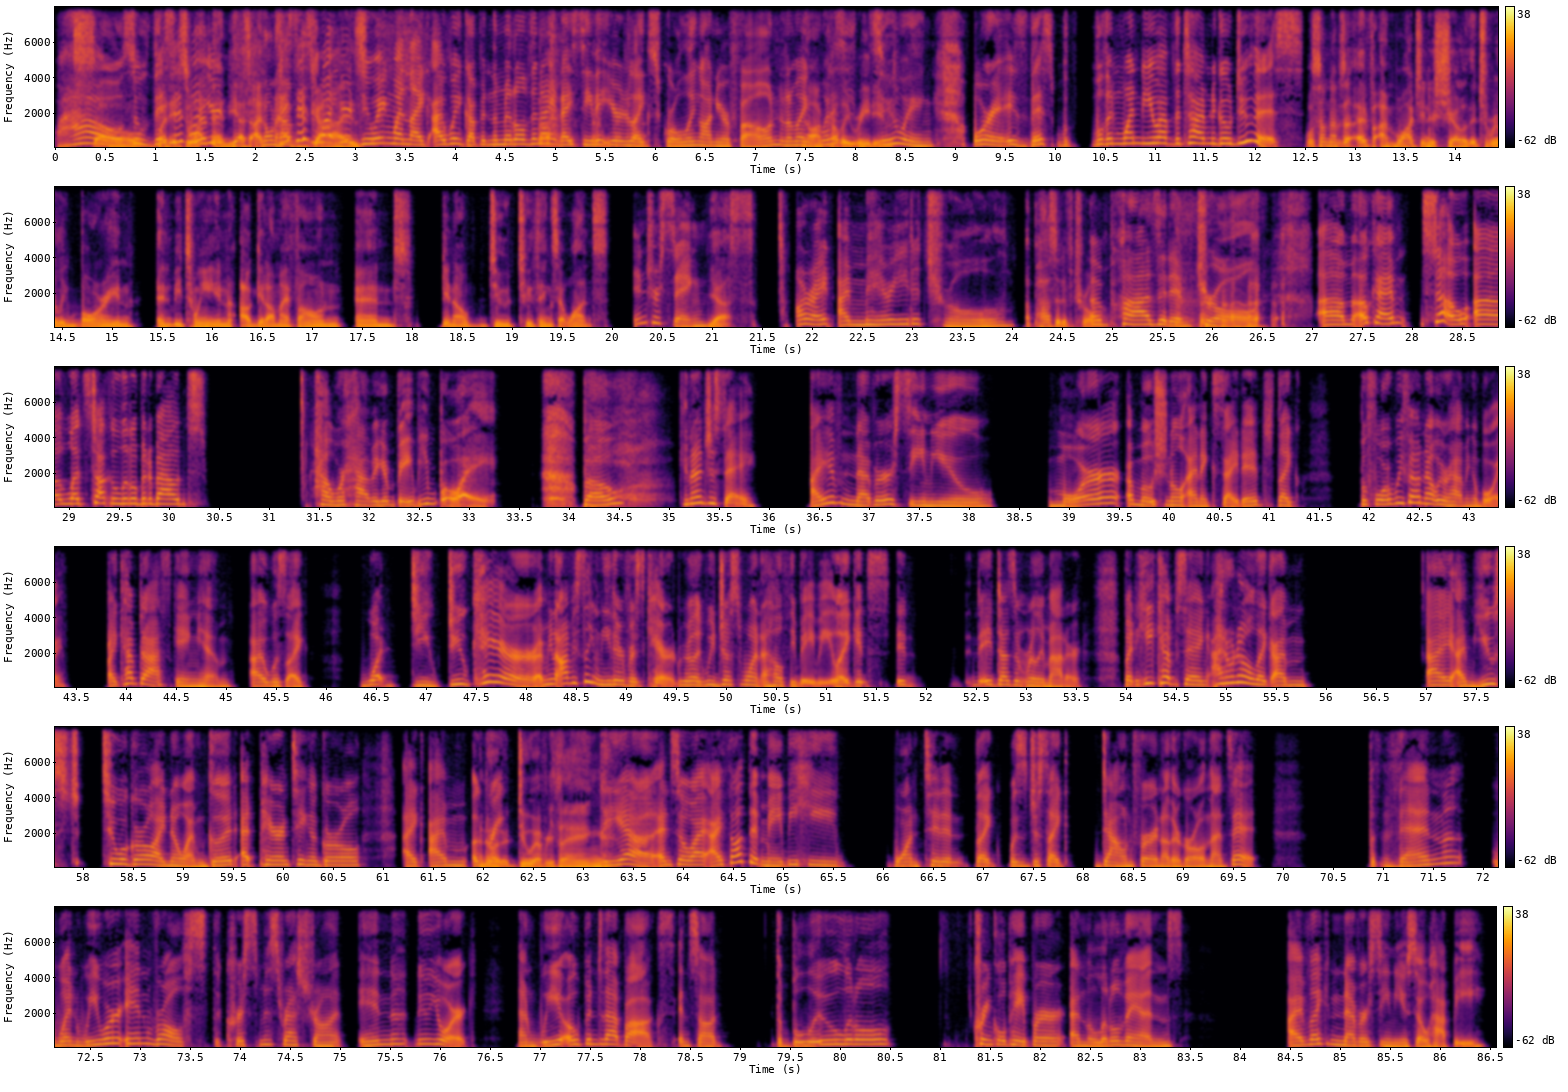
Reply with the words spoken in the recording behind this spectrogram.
Wow. So, this but is it's what women. you're Yes, I don't have this is guys. what you're doing when like I wake up in the middle of the night and I see that you're like scrolling on your phone and I'm like, No, I'm what is probably he reading. doing? Or is this well then when do you have the time to go do this? Well, sometimes if I'm watching a show that's really boring, in between, I'll get on my phone and you know do two things at once. Interesting. Yes, All right. I married a troll. a positive troll. A positive troll. um, okay. So uh let's talk a little bit about how we're having a baby boy. Beau, can I just say, I have never seen you more emotional and excited. Like before we found out we were having a boy, I kept asking him, I was like, what do you do you care? I mean, obviously neither of us cared. We were like, we just want a healthy baby. Like it's it it doesn't really matter. But he kept saying, I don't know, like I'm I I'm used to a girl. I know I'm good at parenting a girl. Like I'm a I know great how to do everything. yeah. And so I, I thought that maybe he wanted and like was just like down for another girl and that's it. But then when we were in Rolf's, the Christmas restaurant in New York, and we opened that box and saw the blue little crinkle paper and the little vans, I've like never seen you so happy.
